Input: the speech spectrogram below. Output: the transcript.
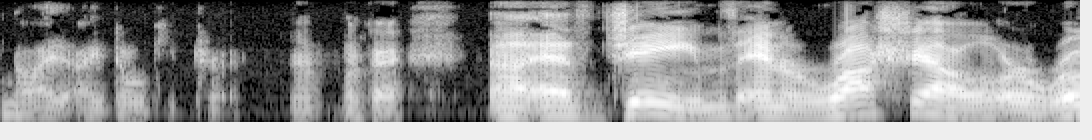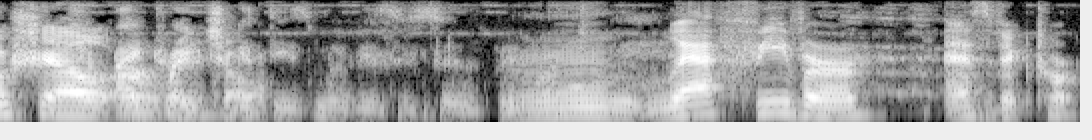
No, I, I don't keep track. Oh, okay. Uh, as James and Rochelle or Rochelle I or try to Rachel. get these movies as soon as we watch them. Mm, Lefevre as Victor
